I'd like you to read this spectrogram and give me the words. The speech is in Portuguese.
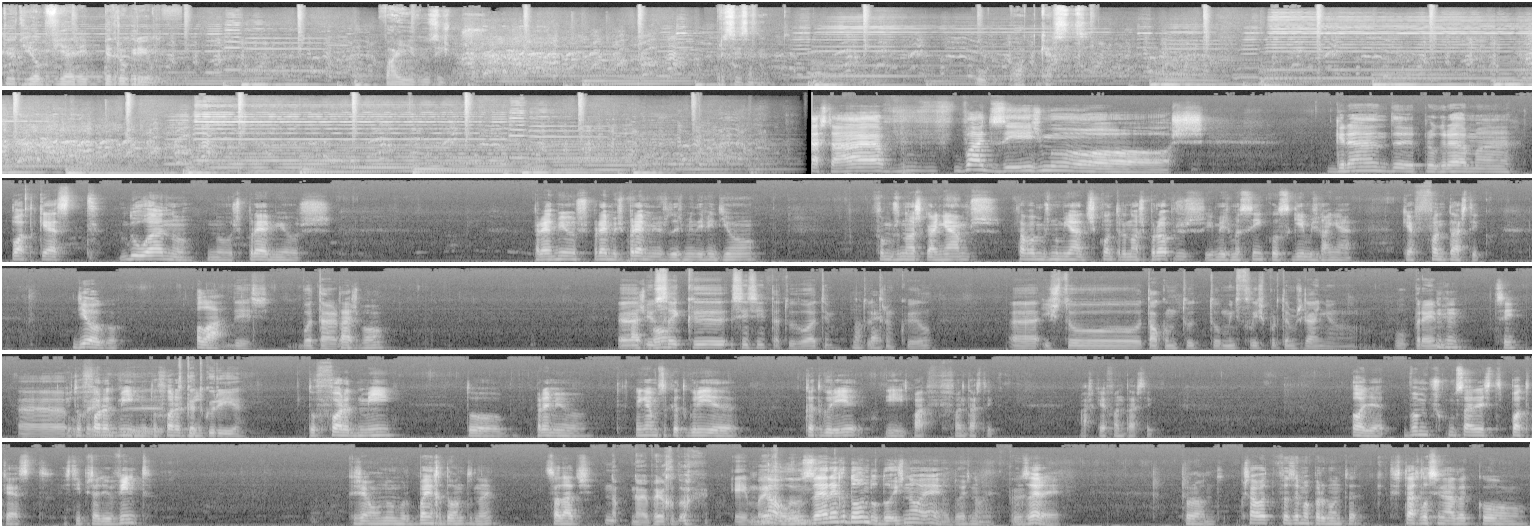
de Diogo Vieira e Pedro Grilo. Vai dos ismos. Precisamente. O podcast. Já está. Vai dos ismos. Grande programa podcast do ano nos prémios. Prémios, prémios, prémios 2021. Fomos nós que ganhámos. Estávamos nomeados contra nós próprios e mesmo assim conseguimos ganhar. Que é fantástico. Diogo, olá. Diz. Boa tarde. Estás bom? Estás eu bom? sei que. Sim, sim, está tudo ótimo. Ok. Tudo tranquilo. Ah, e estou, tal como tu, estou muito feliz por termos ganho o prémio. Uhum, Sim. Ah, Eu estou fora de mim, eu estou fora de mim. categoria. estou fora de mim, estou prémio, ganhamos a categoria categoria e pá, fantástico. Acho que é fantástico. Olha, vamos começar este podcast, este episódio 20, que já é um número bem redondo, não é? Saudades. Não, não é bem redondo. É meio não, o redondo. 0 é redondo, o 2 não é, o 2 não é. O Ah. 0 é. Pronto, gostava de fazer uma pergunta que está relacionada com,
